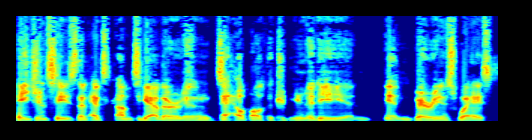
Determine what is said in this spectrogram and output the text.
agencies that had to come together to, to help out the community in, in various ways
